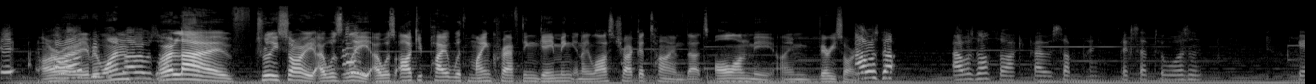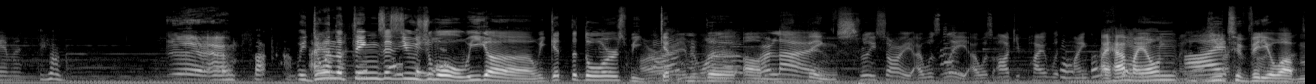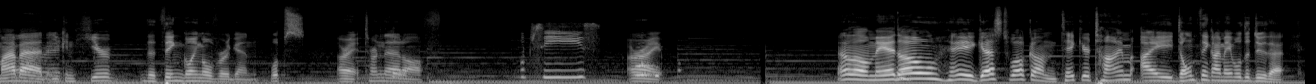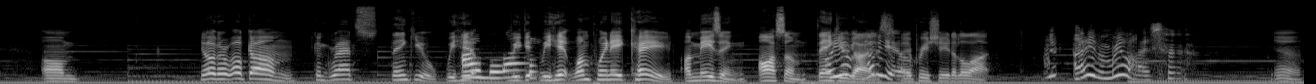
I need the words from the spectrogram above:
It, All a lot of right, people everyone, thought it was we're on- live. Truly sorry, I was late. I was occupied with Minecrafting gaming, and I lost track of time. That's all on me. I'm very sorry. I was not. I was also occupied with something, except it wasn't gaming. Ugh. Fuck. We I doing the things as usual. We uh, we get the doors. We All get right, everyone, the um things. Truly sorry, I was late. I was occupied with Minecraft. I have my own YouTube video up. My bad. You can hear the thing going over again. Whoops. All right, turn that off. Oopsies. All right. Hello, Mado. Hey, guest, welcome. Take your time. I don't think I'm able to do that. Um, Yogurt, welcome. Congrats. Thank you. We hit we get we hit 1.8k. Amazing. Awesome. Thank Oh, you you- guys. W. I appreciate it a lot. I didn't even realize. Yeah.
